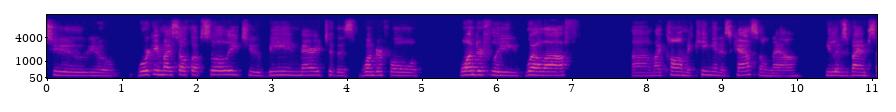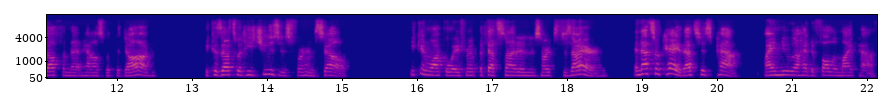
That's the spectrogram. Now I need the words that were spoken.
to, you know, working myself up slowly to being married to this wonderful, wonderfully well off. Um, I call him a king in his castle now. He lives by himself in that house with the dog because that's what he chooses for himself. He can walk away from it, but that's not in his heart's desire. And that's okay. That's his path. I knew I had to follow my path.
